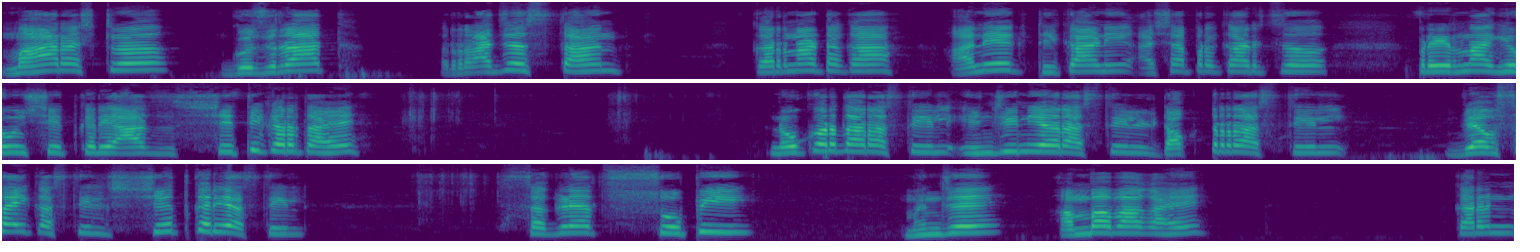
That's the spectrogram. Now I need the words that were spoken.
महाराष्ट्र गुजरात राजस्थान कर्नाटका अनेक ठिकाणी अशा प्रकारचं प्रेरणा घेऊन शेतकरी आज शेती करत आहे. नोकरदार असतील इंजिनियर असतील डॉक्टर असतील व्यावसायिक असतील शेतकरी असतील सगळ्यात सोपी म्हणजे आंबाबाग आहे. कारण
